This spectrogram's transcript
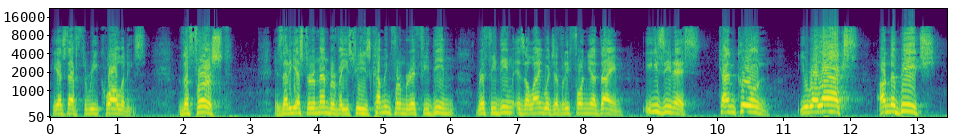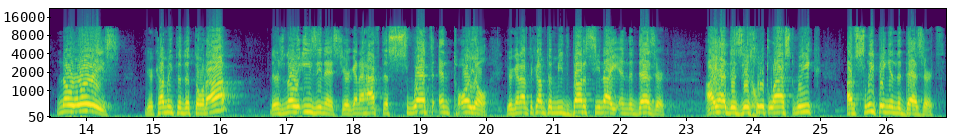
he has to have three qualities. The first is that he has to remember he's coming from Refidim. Refidim is a language of Rifon Yadayim. Easiness. Cancun. You relax on the beach. No worries. You're coming to the Torah. There's no easiness. You're going to have to sweat and toil. You're going to have to come to Midbar Sinai in the desert. I had the zichut last week of sleeping in the desert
